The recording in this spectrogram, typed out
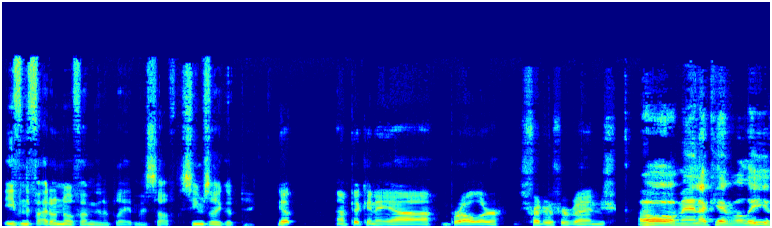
Even if I don't know if I'm going to play it myself. Seems like a good pick. Yep. I'm picking a uh, brawler, Shredder's Revenge. Oh man, I can't believe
